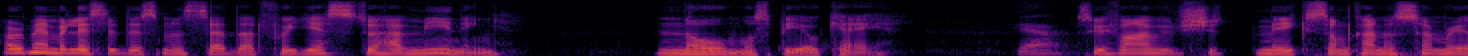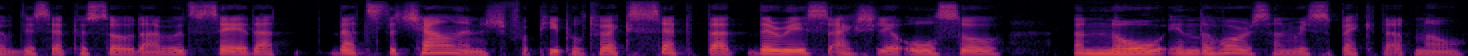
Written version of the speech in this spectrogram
I remember Leslie Desmond said that for yes to have meaning, no must be okay. Yeah. So if I should make some kind of summary of this episode, I would say that that's the challenge for people to accept that there is actually also a no in the horse and respect that no.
